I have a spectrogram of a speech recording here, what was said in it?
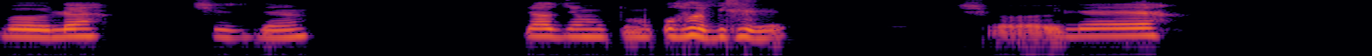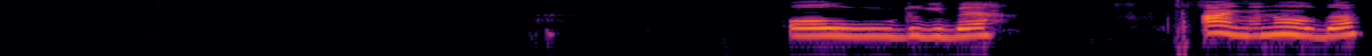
Böyle çizdim. Biraz yamuk yamuk olabilir. Şöyle. Oldu gibi. Aynen oldu.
